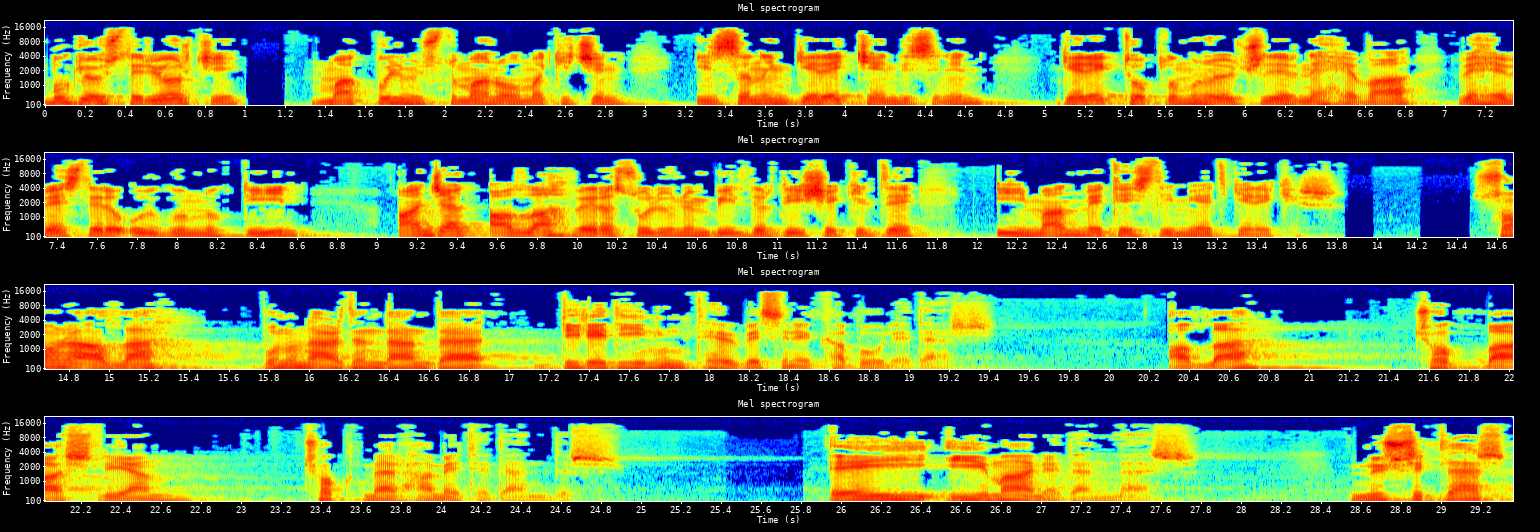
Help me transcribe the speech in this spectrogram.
Bu gösteriyor ki makbul Müslüman olmak için insanın gerek kendisinin gerek toplumun ölçülerine heva ve heveslere uygunluk değil ancak Allah ve Resulünün bildirdiği şekilde iman ve teslimiyet gerekir. Sonra Allah bunun ardından da dilediğinin tevbesini kabul eder. Allah çok bağışlayan, çok merhamet edendir. Ey iman edenler! Müşrikler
